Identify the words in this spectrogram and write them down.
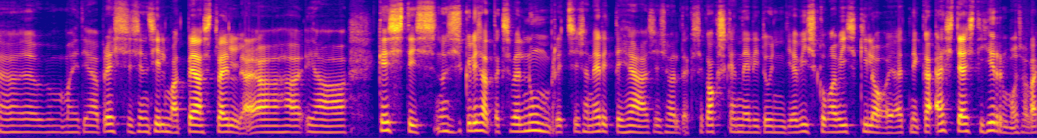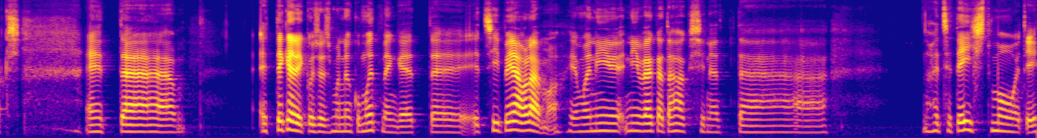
ma ei tea, pressisin silmad peast välja ja, ja kestis, no siis kui lisatakse veel numbrid, siis on eriti hea, siis öeldakse kakskümmend neli tundi ja viis koma viis kilo ja et ikka hästi-hästi hirmus oleks. et et tegelikkuses ma nagu mõtlengi, et, et see ei pea olema ja ma nii, nii väga tahaksin, et äh, noh, et see teistmoodi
